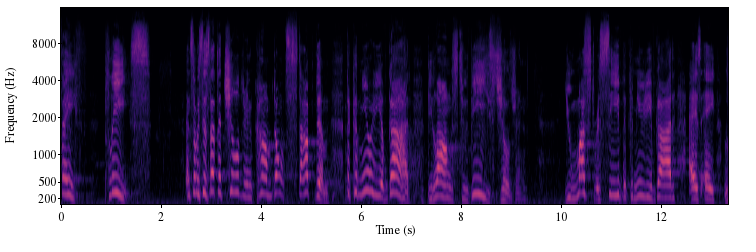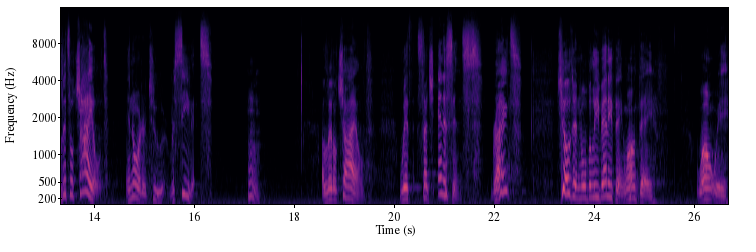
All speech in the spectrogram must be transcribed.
faith, please. And so he says, Let the children come. Don't stop them. The community of God belongs to these children. You must receive the community of God as a little child in order to receive it. Hmm. A little child with such innocence, right? Children will believe anything, won't they? Won't we?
